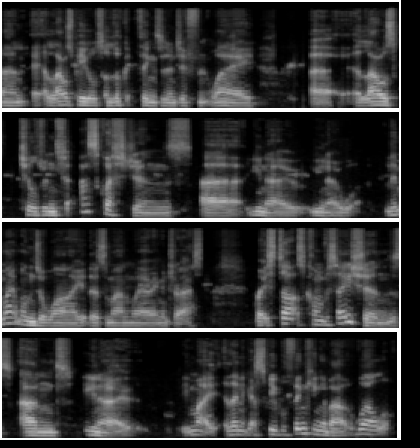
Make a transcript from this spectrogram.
and it allows people to look at things in a different way. Uh, allows children to ask questions. Uh, you know, you know, they might wonder why there's a man wearing a dress, but it starts conversations, and you know, it might then it gets people thinking about well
